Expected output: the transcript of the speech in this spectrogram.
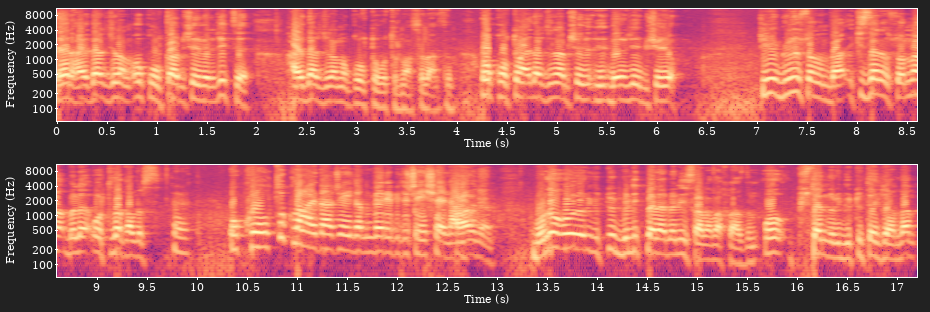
Eğer Haydar Cenan o koltuğa bir şey verecekse Haydar Cenan o koltuğa oturması lazım. O koltuğa Haydar Cenan'a bir şey vereceği bir şey yok. Çünkü günün sonunda iki sene sonra böyle ortada kalırsın. Evet. O koltukla Haydar Ceylan'ın verebileceği şeyler var. Aynen. Burada o örgütü birlik beraberliği sağlamak lazım. O küsten örgütü tekrardan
